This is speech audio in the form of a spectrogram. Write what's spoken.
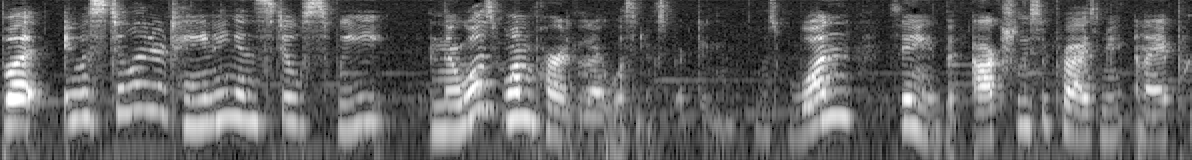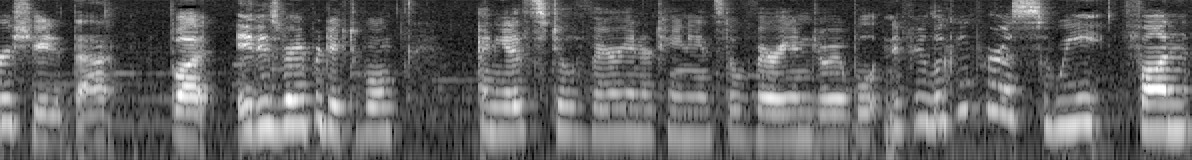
but it was still entertaining and still sweet And there was one part that I wasn't expecting. There was one thing that actually surprised me, and I appreciated that. But it is very predictable, and yet it's still very entertaining and still very enjoyable. And if you're looking for a sweet, fun,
